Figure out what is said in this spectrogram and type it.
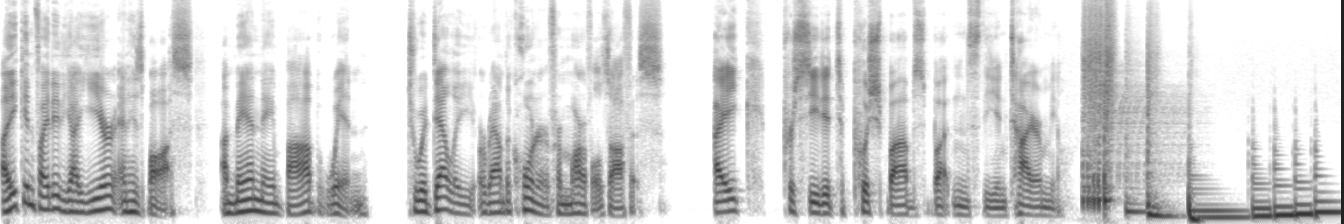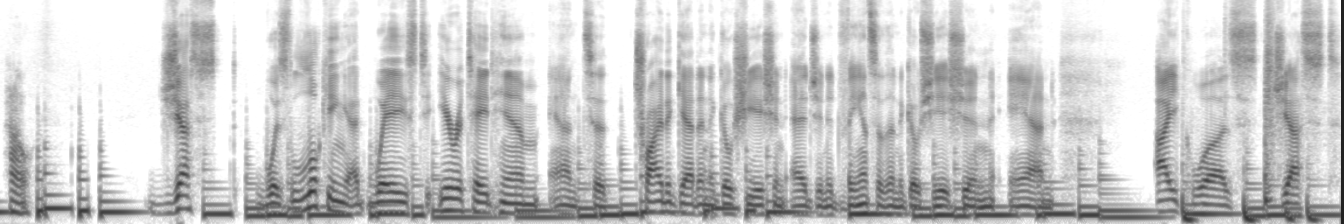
Ike invited Yair and his boss, a man named Bob Wynn, to a deli around the corner from Marvel's office. Ike proceeded to push Bob's buttons the entire meal. How? Just was looking at ways to irritate him and to try to get a negotiation edge in advance of the negotiation. And Ike was just,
